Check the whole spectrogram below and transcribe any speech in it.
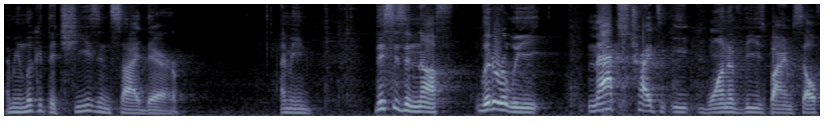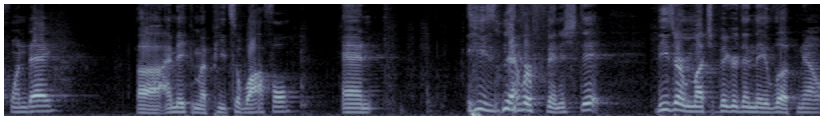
I mean, look at the cheese inside there. I mean, this is enough. Literally, Max tried to eat one of these by himself one day. Uh, I make him a pizza waffle, and he's never finished it. These are much bigger than they look. Now,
